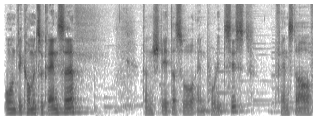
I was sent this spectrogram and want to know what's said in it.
Und wir kommen zur Grenze. Dann steht da so ein Polizist, Fenster auf.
